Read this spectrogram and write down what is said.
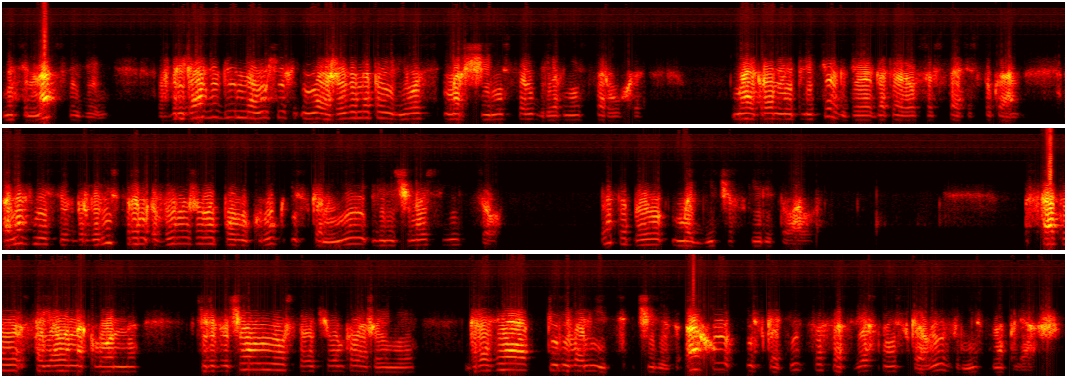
На семнадцатый день в бригаде длинноухих неожиданно появилась морщинистая древняя старуха. На огромной плите, где готовился встать истукан, она вместе с бургомистром выложила полукруг из камней величиной с яйцо. Это был магический ритуал. Статуя стояла наклонно, в чрезвычайно неустойчивом положении, грозя перевалить через Аху и скатиться с отвесной скалы вниз на пляж.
